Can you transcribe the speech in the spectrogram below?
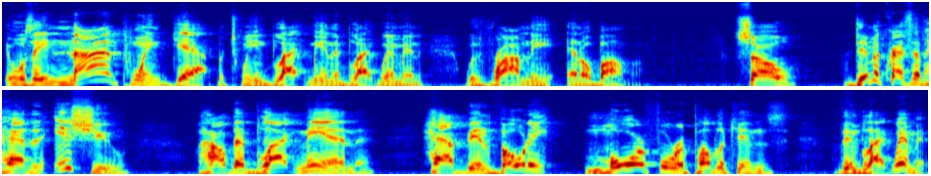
It was a nine point gap between black men and black women with Romney and Obama. So Democrats have had an issue how that black men have been voting more for Republicans than black women.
